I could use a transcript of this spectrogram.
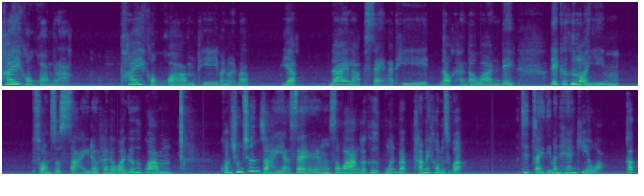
ไพ่ของความรัก ไพ่ของความที่มันเหมือนแบบอยากได้รับแสงอาทิตย์ ดอกทานตะวันเด็ก เด็กก็คือรอยยิ้มความสดใสดอกทานตะวันก็คือความความชุ่มชื่นใจอะแสงสว่างก็คือเหมือนแบบทำให้เขารู้สึกว่า จิตใจที่มันแห้งเหี่ยวอะกลับ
